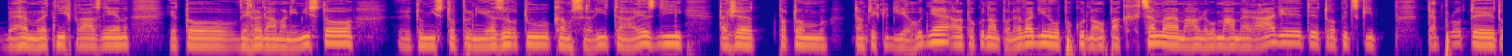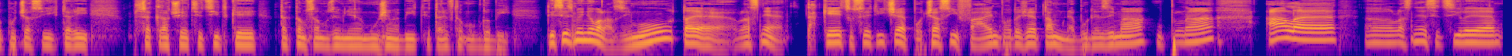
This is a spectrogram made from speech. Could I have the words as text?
během letních prázdnin je to vyhledávané místo, je to místo plný rezortů, kam se lítá a jezdí, takže potom tam těch lidí je hodně, ale pokud nám to nevadí, nebo pokud naopak chceme, mám, nebo máme rádi ty tropické teploty, to počasí, který překračuje třicítky, tak tam samozřejmě můžeme být i tady v tom období. Ty jsi zmiňovala zimu, ta je vlastně taky, co se týče počasí, fajn, protože tam nebude zima úplná, ale eh, vlastně Sicílie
